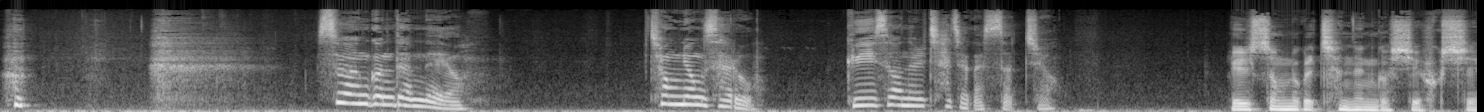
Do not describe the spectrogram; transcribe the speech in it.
수왕군답네요. 청룡사로 귀선을 찾아갔었죠. 일성록을 찾는 것이 혹시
